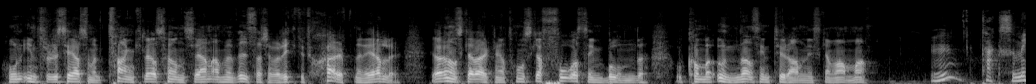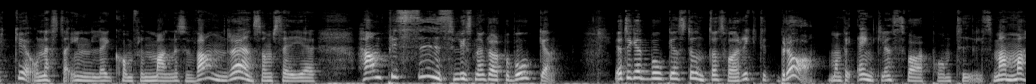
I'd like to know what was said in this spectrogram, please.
Hon introduceras som en tanklös hönshjärna men visar sig vara riktigt skärpt när det gäller. Jag önskar verkligen att hon ska få sin bonde och komma undan sin tyranniska mamma. Mm, tack så mycket. Och nästa inlägg kom från Magnus Vandraren som säger Han precis lyssnat klart på boken. Jag tycker att boken stundtals var riktigt bra. Man fick äntligen svar på om Tirils mamma.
